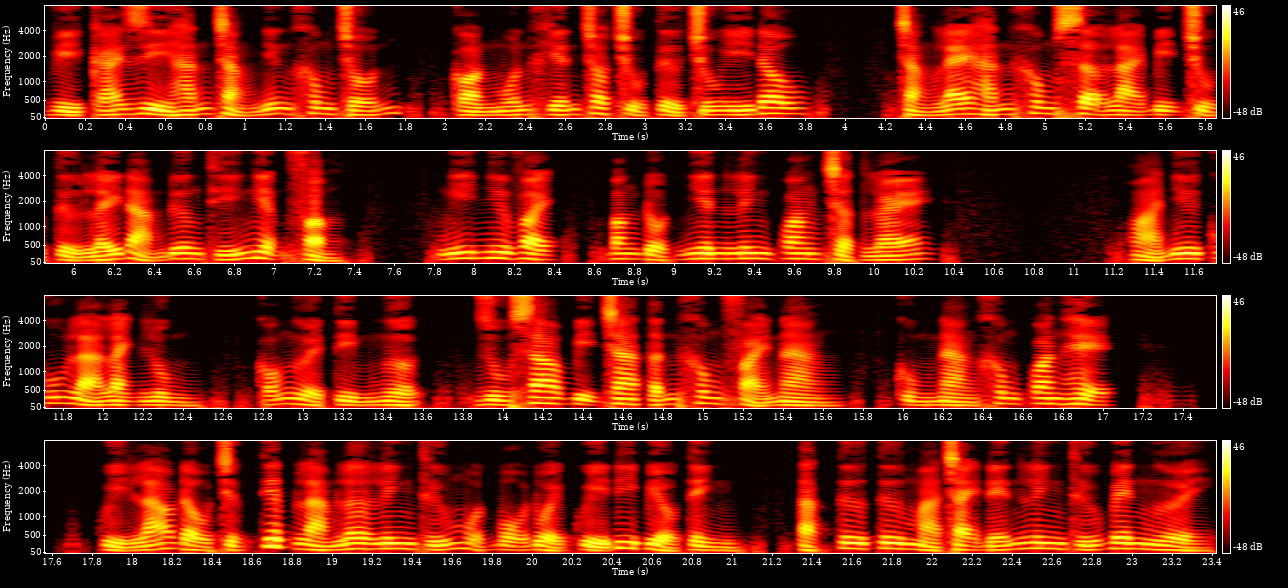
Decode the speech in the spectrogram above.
Vì cái gì hắn chẳng những không trốn, còn muốn khiến cho chủ tử chú ý đâu? Chẳng lẽ hắn không sợ lại bị chủ tử lấy đảm đương thí nghiệm phẩm? Nghĩ như vậy, băng đột nhiên linh quang chợt lóe. Hỏa như cũ là lạnh lùng, có người tìm ngược, dù sao bị tra tấn không phải nàng, cùng nàng không quan hệ. Quỷ lão đầu trực tiếp làm lơ linh thứ một bộ đuổi quỷ đi biểu tình, tặc tư tư mà chạy đến linh thứ bên người.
